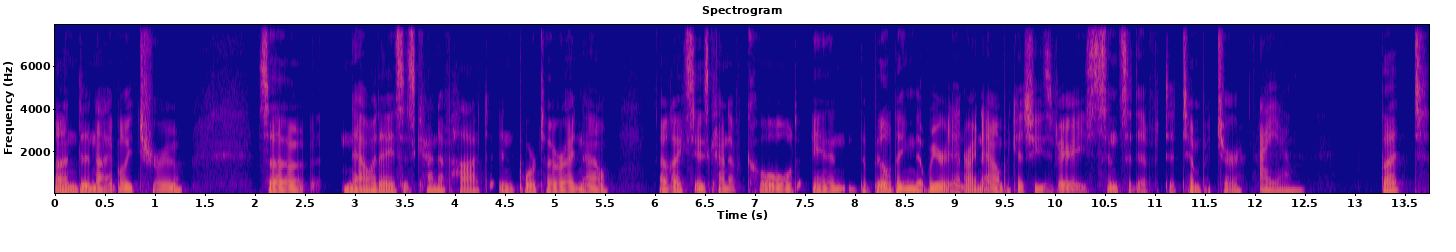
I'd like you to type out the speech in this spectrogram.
undeniably true. So nowadays it's kind of hot in Porto right now. Alexia is kind of cold in the building that we're in right now because she's very sensitive to temperature. I am. But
